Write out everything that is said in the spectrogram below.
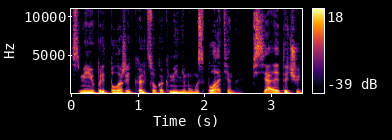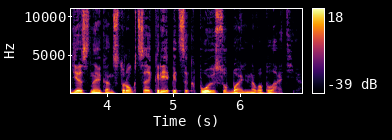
смею предположить кольцо как минимум из платины, вся эта чудесная конструкция крепится к поясу бального платья.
